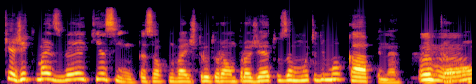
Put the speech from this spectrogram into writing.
o que a gente mais vê é que assim, o pessoal que vai estruturar um projeto usa muito de mockup, né? Uhum. Então,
